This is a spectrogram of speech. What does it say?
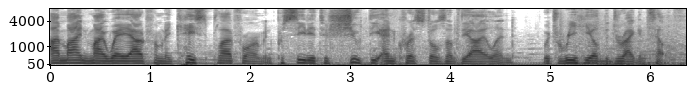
I mined my way out from an encased platform and proceeded to shoot the end crystals of the island, which rehealed the dragon's health.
